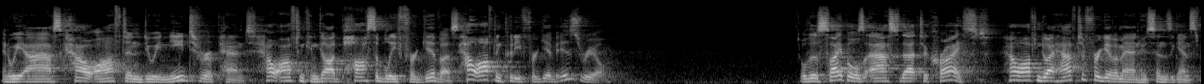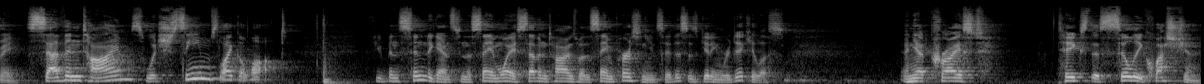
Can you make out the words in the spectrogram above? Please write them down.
And we ask, how often do we need to repent? How often can God possibly forgive us? How often could He forgive Israel? Well, the disciples asked that to Christ. How often do I have to forgive a man who sins against me? Seven times, which seems like a lot. If you've been sinned against in the same way seven times by the same person, you'd say, this is getting ridiculous. And yet, Christ takes this silly question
